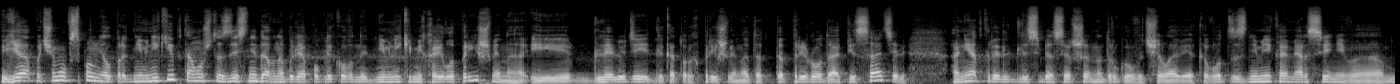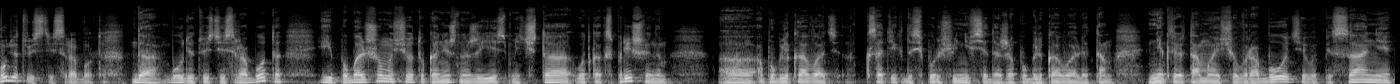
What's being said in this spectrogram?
Я почему вспомнил про дневники? Потому что здесь недавно были опубликованы дневники Михаила Пришвина, и для людей, для которых Пришвин – это, это природоописатель, они открыли для себя совершенно другого человека. Вот с дневниками Арсеньева будет вестись работа? Да, будет вестись работа. И по большому счету, конечно же, есть мечта, вот как с Пришвиным, опубликовать. Кстати, их до сих пор еще не все даже опубликовали. Там некоторые тома еще в работе, в описании.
